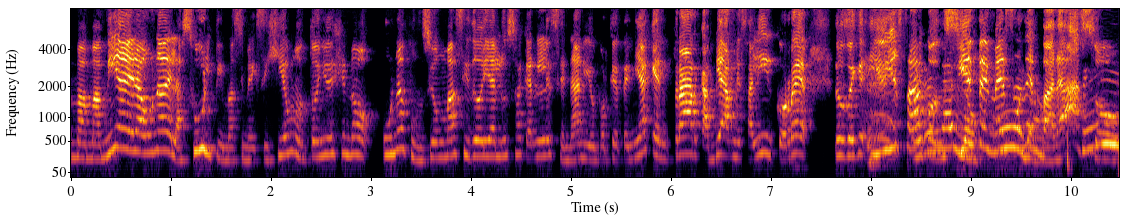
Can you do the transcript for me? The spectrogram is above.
mamá mía era una de las últimas y me exigía un montón. Yo dije, no, una función más y doy a luz acá en el escenario porque tenía que entrar, cambiarme, salir, correr. No sé qué. Y yo ya estaba con siete meses de embarazo.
